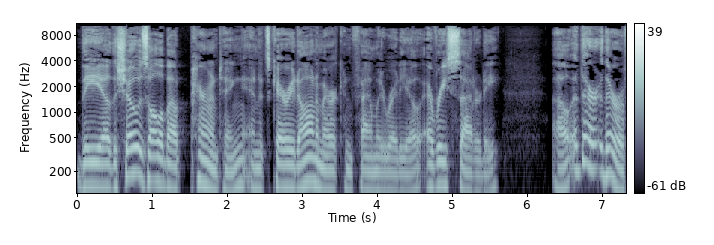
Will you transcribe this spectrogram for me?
The uh, the show is all about parenting, and it's carried on American Family Radio every Saturday. Uh, there there are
